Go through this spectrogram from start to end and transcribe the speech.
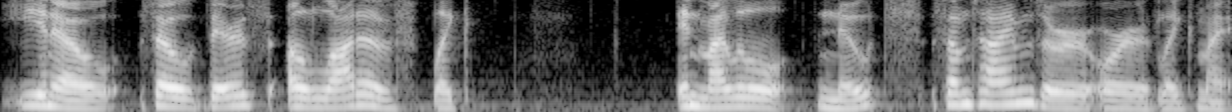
you know, so there's a lot of like in my little notes sometimes or or like my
